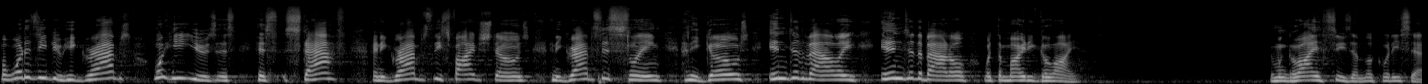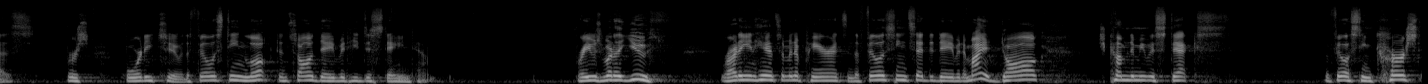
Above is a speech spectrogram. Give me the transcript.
but what does he do? He grabs what he uses, his staff, and he grabs these five stones, and he grabs his sling, and he goes into the valley, into the battle with the mighty Goliath. And when Goliath sees him, look what he says. Verse 42 The Philistine looked and saw David, he disdained him. For he was but a youth, ruddy and handsome in appearance. And the Philistine said to David, Am I a dog? Did you come to me with sticks? The Philistine cursed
